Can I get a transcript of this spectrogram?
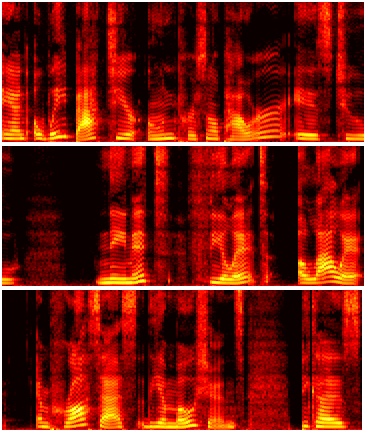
And a way back to your own personal power is to name it, feel it, allow it, and process the emotions. Because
